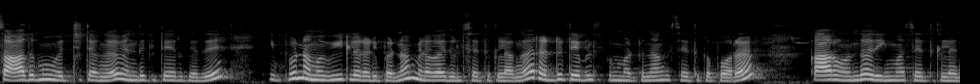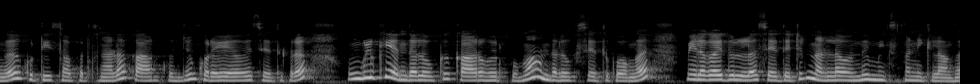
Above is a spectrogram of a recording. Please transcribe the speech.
சாதமும் வச்சுட்டேங்க வெந்துக்கிட்டே இருக்குது. இப்போ நம்ம வீட்டில் ரெடி பண்ணால் மிளகாய் தூள் சேர்த்துக்கலாங்க. ரெண்டு டேபிள் ஸ்பூன் மட்டும்தாங்க சேர்த்துக்க போகிறேன் காரம் வந்து அதிகமாக சேர்த்துக்கலைங்க. குட்டி சாப்பிட்றதுனால காரம் கொஞ்சம் குறையாகவே சேர்த்துக்கிறேன். உங்களுக்கு எந்த அளவுக்கு காரம் விருப்பமோ அந்தளவுக்கு சேர்த்துக்கோங்க. மிளகாய் தூள்லாம் சேர்த்துட்டு நல்லா வந்து மிக்ஸ் பண்ணிக்கலாங்க.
